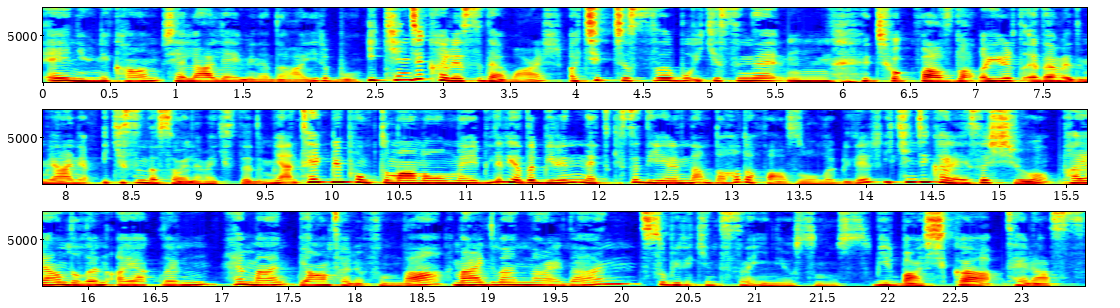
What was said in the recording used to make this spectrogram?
en unik kan şelale evine dair bu. İkinci karesi de var. Açıkçası bu ikisini hmm, çok fazla ayırt edemedim. Yani ikisini de söylemek istedim. Yani tek bir punktuman olmayabilir ya da birinin etkisi diğerinden daha da fazla olabilir. İkinci kare ise şu. Payandaların ayaklarının hemen yan tarafında merdivenlerden su birikintisine iniyorsunuz. Bir başka teras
